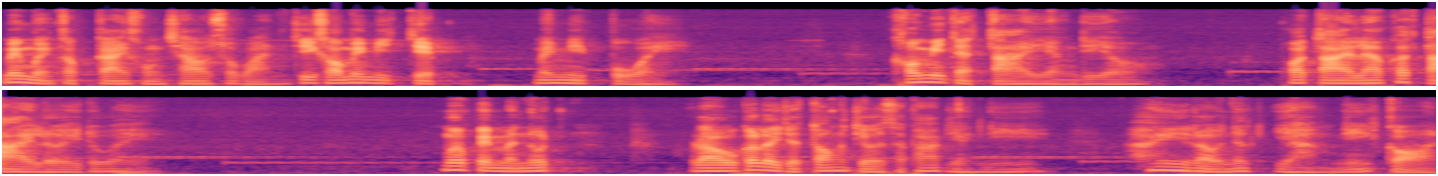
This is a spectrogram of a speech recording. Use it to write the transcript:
ไม่เหมือนกับกายของชาวสวรรค์ที่เขาไม่มีเจ็บ ไม่มีป่วย เขามีแต่ตายอย่างเดียว พอตายแล้วก็ตายเลยด้วย เมื่อเป็นมนุษย์เราก็เลยจะต้องเจอสภาพอย่างนี้ ให้เรานึกอย่างนี้ก่อน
